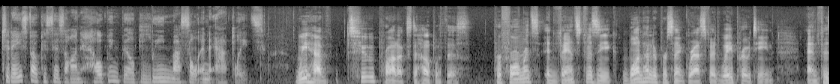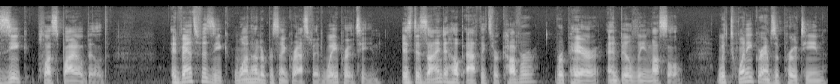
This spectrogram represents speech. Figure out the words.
today's focus is on helping build lean muscle in athletes. We have two products to help with this. Performance Advanced Physique 100% grass-fed whey protein and Physique Plus BioBuild. Advanced Physique 100% grass-fed whey protein is designed to help athletes recover, repair, and build lean muscle. With 20 grams of protein,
